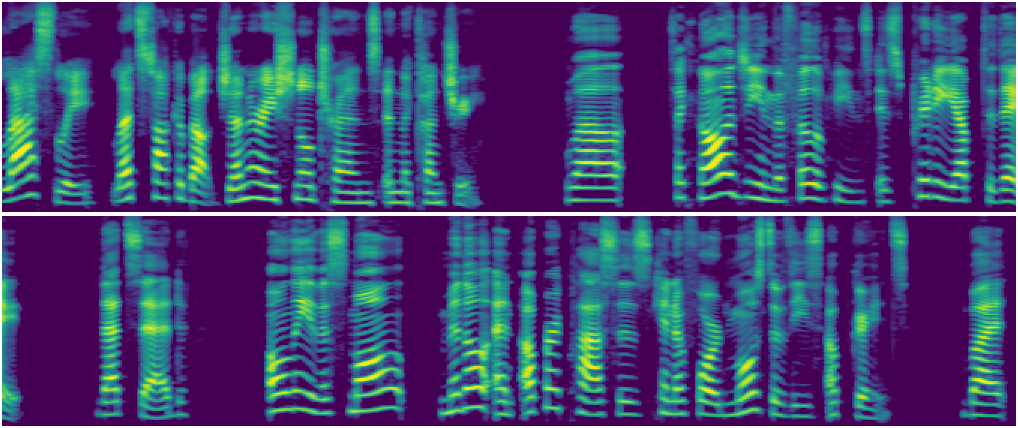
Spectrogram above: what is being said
lastly, let's talk about generational trends in the country. Well, technology in the Philippines is pretty up to date. That said, only the small, middle, and upper classes can afford most of these upgrades. But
